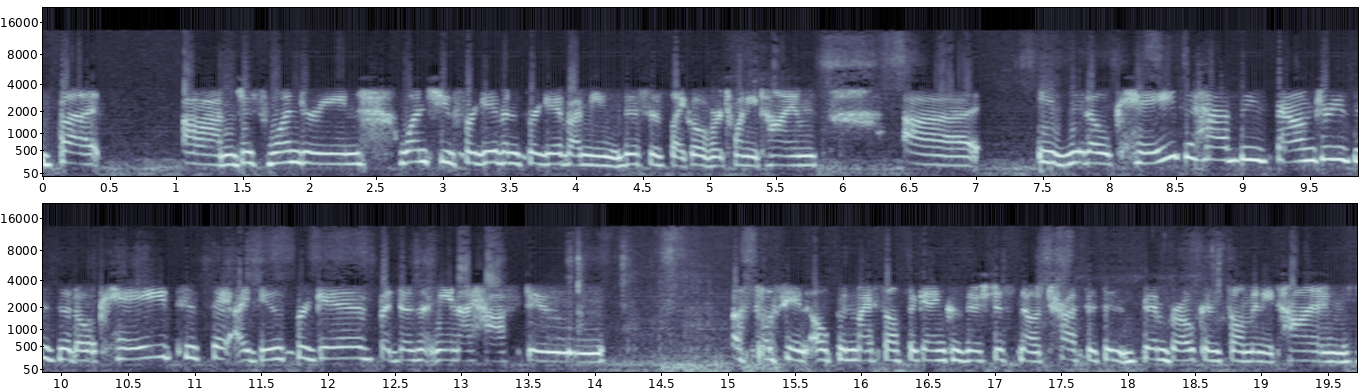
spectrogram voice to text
but um, just wondering, once you forgive and forgive, I mean, this is like over 20 times, uh, is it okay to have these boundaries? Is it okay to say I do forgive, but doesn't mean I have to associate and open myself again because there's just no trust. It's been broken so many times.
